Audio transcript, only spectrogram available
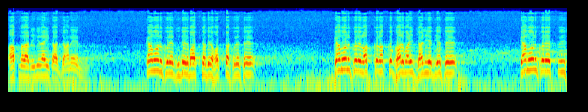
আপনারা নিজেরাই তা জানেন। কেমন করে দুধের বাচ্চাদের হত্যা করেছে? কেমন করে লক্ষ লক্ষ ঘর বাড়ি জ্বালিয়ে দিয়েছে? কেমন করে ত্রিশ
